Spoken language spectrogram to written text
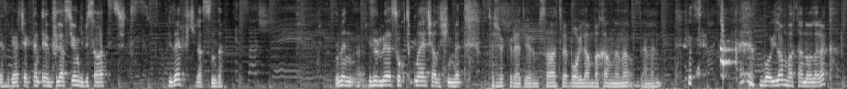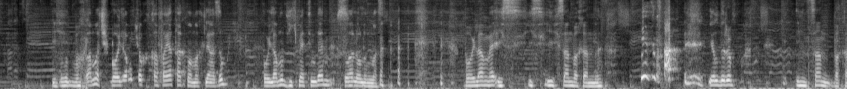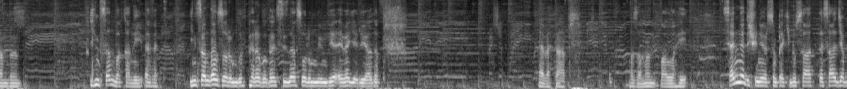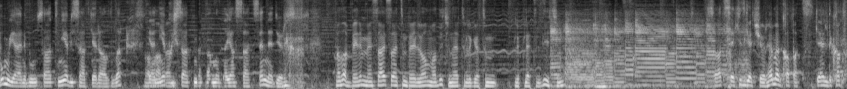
Ya gerçekten enflasyon gibi saat güzel fikir aslında. Hemen yürürlüğe sokturtmaya çalışayım ben. teşekkür ediyorum saat ve boylam bakanlığına hemen Boylan bakanı olarak Amaç boylamı çok kafaya takmamak lazım. Boylamın hikmetinden sual olunmaz. Boylan ve İs, İs, İhsan Bakanlığı. Yıldırım İnsan Bakanlığı. İnsan Bakanı evet. İnsandan sorumlu. Merhaba ben sizden sorumluyum diye eve geliyor adam. Evet abi. O zaman Vallahi. Sen ne düşünüyorsun peki bu saatte sadece bu mu yani? Bu saati niye bir saat geri aldılar? yani Vallahi niye ben- kış saatinde kalmadı da yaz saati? Sen ne diyorsun? Valla benim mesai saatim belli olmadığı için her türlü götüm lüpletildiği için Saat 8 geçiyor. Hemen kapat. Geldi kapat.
